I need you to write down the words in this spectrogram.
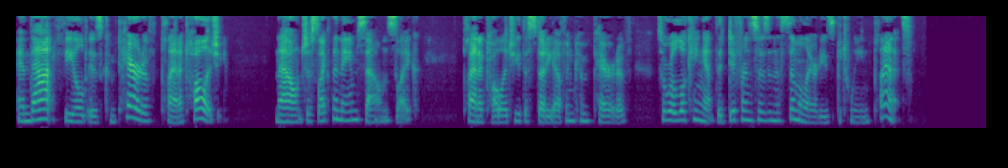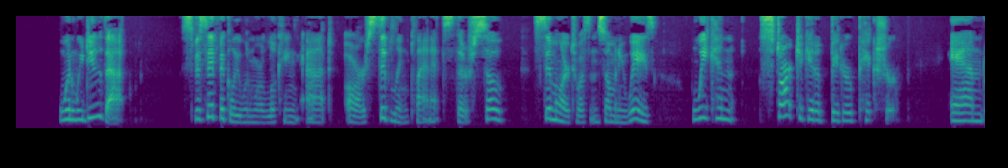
And that field is comparative planetology. Now, just like the name sounds like, planetology, the study of, and comparative, so we're looking at the differences and the similarities between planets. When we do that, specifically when we're looking at our sibling planets that are so similar to us in so many ways, we can start to get a bigger picture and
